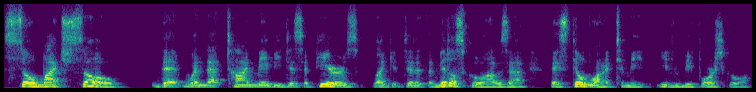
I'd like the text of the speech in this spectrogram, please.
So much so that when that time maybe disappears, like it did at the middle school I was at, they still wanted to meet even before school.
